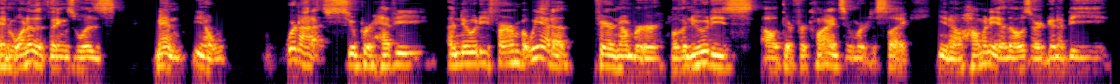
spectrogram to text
and one of the things was man, you know, we're not a super heavy annuity firm, but we had a fair number of annuities out there for clients. And we're just like, you know, how many of those are going to be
